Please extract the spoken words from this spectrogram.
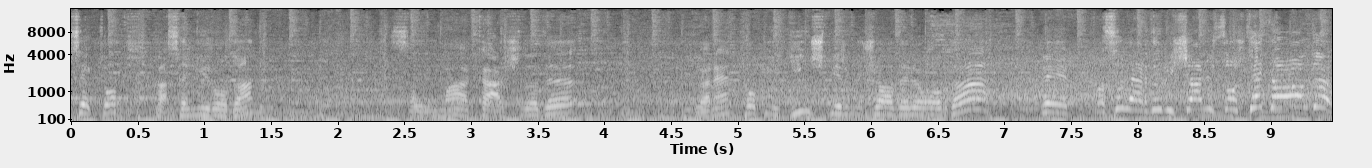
Yüksek top Casemiro'dan. Savunma karşıladı. Dönen top ilginç bir mücadele orada. Ve pası verdi Richarlison tek aldı.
